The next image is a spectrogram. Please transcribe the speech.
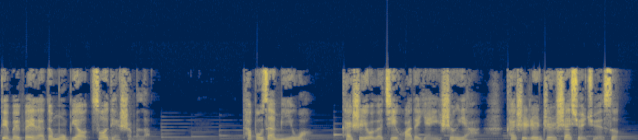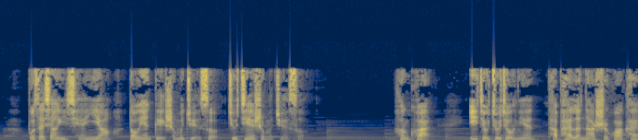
得为未来的目标做点什么了。他不再迷惘，开始有了计划的演艺生涯，开始认真筛选角色，不再像以前一样，导演给什么角色就接什么角色。很快，一九九九年他拍了《那时花开》，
